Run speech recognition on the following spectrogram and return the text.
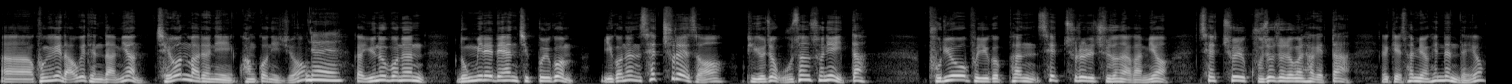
어, 공약이 나오게 된다면 재원 마련이 관건이죠. 네. 그러니까 윤 후보는 농민에 대한 직불금 이거는 세출에서 비교적 우선순위에 있다. 불효불급한 세출을 줄여나가며 세출 구조 조정을 하겠다 이렇게 설명했는데요.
